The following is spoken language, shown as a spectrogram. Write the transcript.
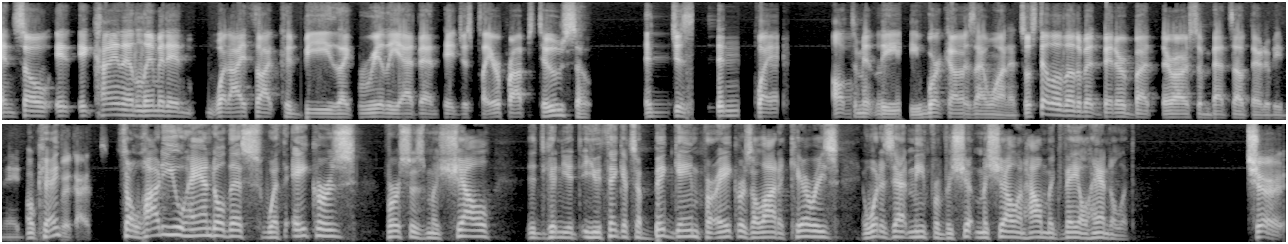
And so it, it kind of limited what I thought could be like really advantageous player props too. So it just didn't quite ultimately work out as I wanted. So still a little bit bitter, but there are some bets out there to be made. Okay. Regardless. So, how do you handle this with Akers versus Michel? Can you you think it's a big game for Akers, a lot of carries, and what does that mean for Michel and how McVay will handle it? Sure.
